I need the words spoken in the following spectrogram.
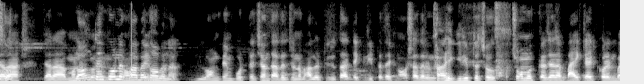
যারা যারা Long time পরলে পা ব্যথা হবে না। লং টাইম পড়তে চান তাদের জন্য ভালো একটা জুতা। একটা গ্রিপটা দেখেন অসাধারণ। ভাই গ্রিপটা চমৎকার। যারা বাইক রাইড করেন বা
